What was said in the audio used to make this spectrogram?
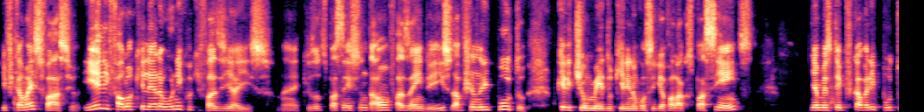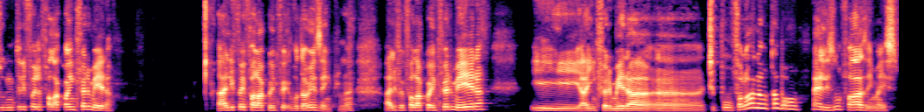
e fica mais fácil. E ele falou que ele era o único que fazia isso, né, que os outros pacientes não estavam fazendo, e isso estava deixando ele puto, porque ele tinha um medo que ele não conseguia falar com os pacientes, e ao mesmo tempo ficava ali puto, então ele foi falar com a enfermeira. Aí ele foi falar com a enfermeira, vou dar um exemplo, né? Aí ele foi falar com a enfermeira e a enfermeira, uh, tipo, falou: ah, não, tá bom, é, eles não fazem, mas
